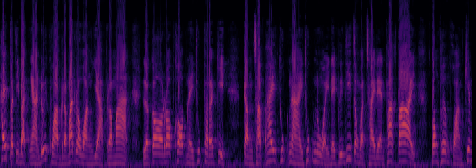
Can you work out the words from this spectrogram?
ให้ปฏิบัติงานด้วยความระมัดระวังอย่าประมาท แล้วก็รอบคอบในทุกภารกิจกำชับให้ทุกนายทุกหน่วยในพื้นที่จังหวัดชายแดนภาคใต้ ต้องเพิ่มความเข้ม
